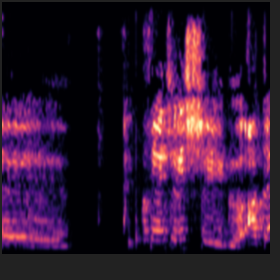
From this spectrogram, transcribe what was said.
É, o paciente ele chega até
